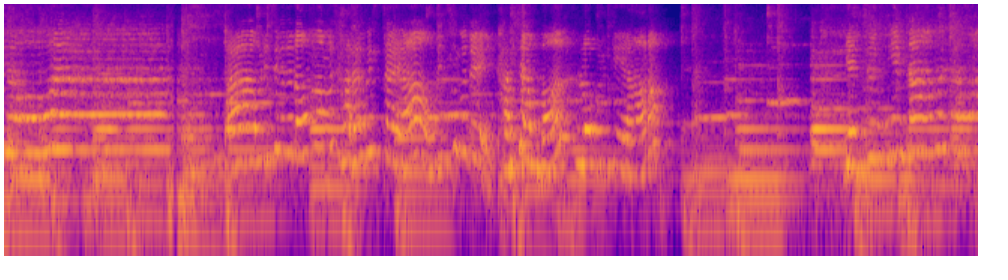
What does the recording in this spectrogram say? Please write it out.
좋아. 아, 우리 친구들 너무너무 잘하고 있어요. 우리 친구들 다시 한번 불러볼게요. 예수님 너무 좋아.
